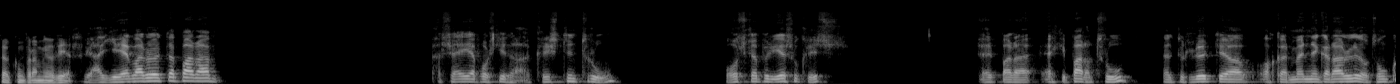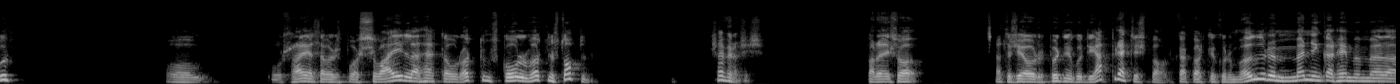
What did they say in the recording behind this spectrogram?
hvað kom fram hjá þér. Já, ég var auðvitað bara að segja fólki það að kristin trú, bóðskapur Jésu Krist, er bara, ekki bara trú, heldur hluti af okkar menningararlið og tungu og, og hræðilega að vera búið að svæla þetta úr öllum skólum, öllum stofnunum, sæfinansins. Bara eins og þetta sé ára spurningu út í afbrettismál, hvað einhverjum öðrum menningarheimum eða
